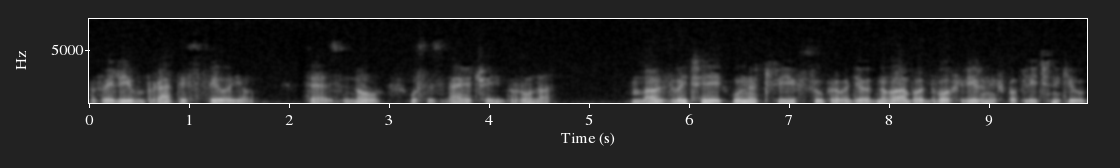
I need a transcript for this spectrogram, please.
велів брати силою. Це знов усезнаючий Бруно. Мав звичай уночі в супроводі одного або двох вірних поплічників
